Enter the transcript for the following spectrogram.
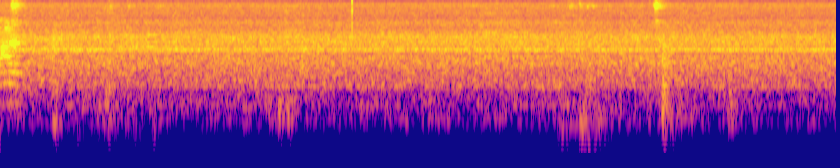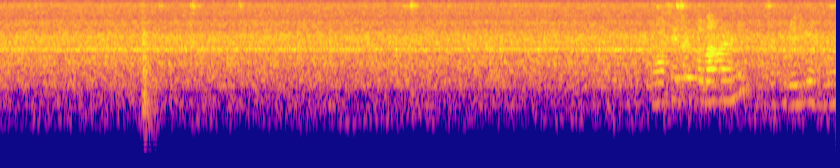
আর তোলা হয়নি দিয়ে এখন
